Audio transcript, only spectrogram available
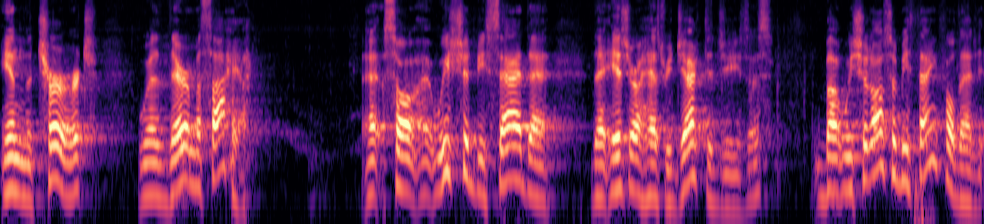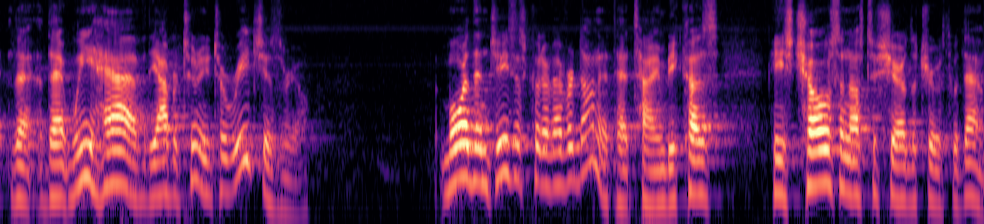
in the church with their Messiah. Uh, so uh, we should be sad that, that Israel has rejected Jesus, but we should also be thankful that, that, that we have the opportunity to reach Israel more than Jesus could have ever done at that time because he's chosen us to share the truth with them.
